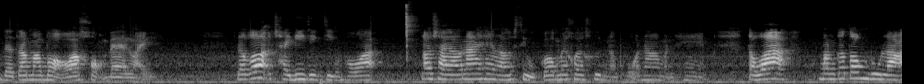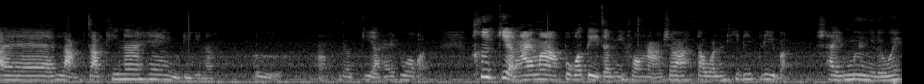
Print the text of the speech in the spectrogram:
เดี๋ยวจะมาบอกว่าของแบรนด์อะไร แล้วก็ใช้ดีจริง ๆ เพราะว่าเราใช้แล้วหน้าแห้งแล้วสิวก็ไม่ค่อยขึ้นนะเพราะว่าหน้ามันแห้ง แต่ว่ามันก็ต้องดูแลหลังจากที่หน้าแห้งอยู่ดีนะ เอออะเดี๋ยวเกลี่ยให้ทั่วก่อน คือเกลี่ยง่ายมาก ปกติจะมีฟองน้ำใช่ปะแต่วันที่รีบๆอะใช้มือเลยเว้ย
